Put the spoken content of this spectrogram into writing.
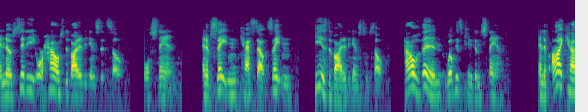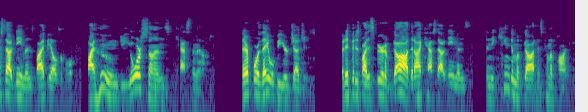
and no city or house divided against itself will stand. And if Satan casts out Satan, he is divided against himself. How then will his kingdom stand? And if I cast out demons by Beelzebul, by whom do your sons cast them out? Therefore they will be your judges. But if it is by the Spirit of God that I cast out demons, then the kingdom of God has come upon you.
